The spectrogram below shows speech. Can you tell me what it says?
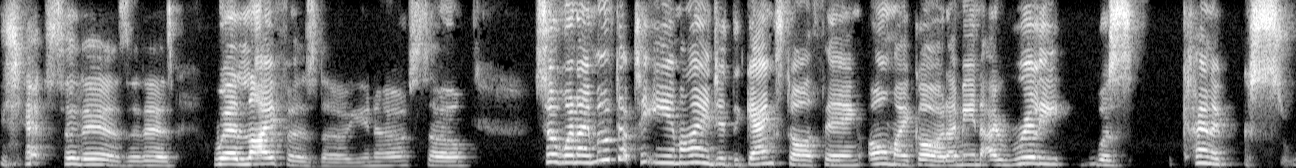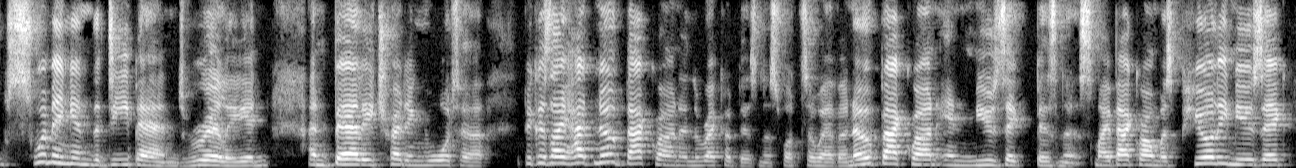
Yes, it is. It is. We're lifers, though, you know? So. So when I moved up to EMI and did the Gang Starr thing, oh my god! I mean, I really was kind of swimming in the deep end, really, and, and barely treading water because I had no background in the record business whatsoever, no background in music business. My background was purely music,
